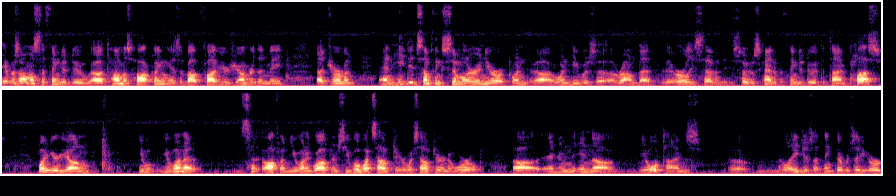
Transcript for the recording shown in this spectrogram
it was almost a thing to do. Uh, Thomas Hockling is about five years younger than me, a German, and he did something similar in Europe when uh, when he was uh, around that early 70s. So it was kind of a thing to do at the time. Plus, when you're young, you you want to often you want to go out there and see well what's out there, what's out there in the world, uh, and in in uh, the old times. Uh, Middle Ages, I think there was a, or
